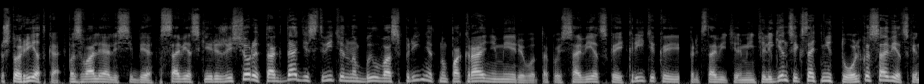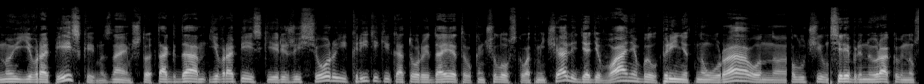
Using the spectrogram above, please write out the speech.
что редко позволяли себе советские режиссеры, тогда действительно был воспринят, ну, по крайней мере, вот такой советской критикой, представителями интеллигенции, кстати, не только советской, но и европейской. Мы знаем, что тогда европейские режиссеры и критики, которые до этого Кончаловского отмечали, дядя Ваня был принят на ура, он э, получил серебряную раковину в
